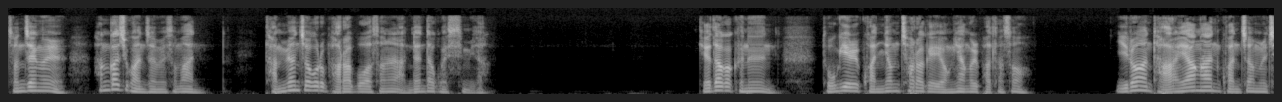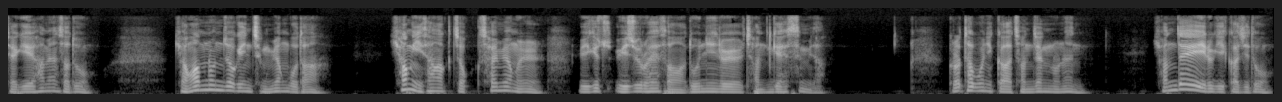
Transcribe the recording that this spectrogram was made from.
전쟁을 한 가지 관점에서만 단면적으로 바라보아서는 안 된다고 했습니다. 게다가 그는 독일 관념 철학의 영향을 받아서 이러한 다양한 관점을 제기하면서도 경험론적인 증명보다 형이상학적 설명을 위주로 해서 논의를 전개했습니다. 그렇다 보니까 전쟁론은 현대에 이르기까지도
